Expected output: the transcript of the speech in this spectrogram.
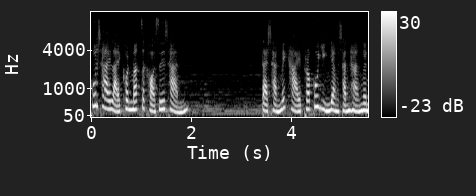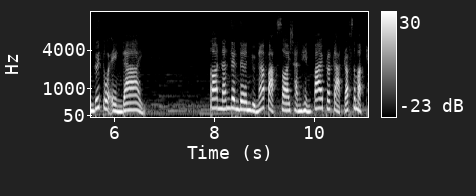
ผู้ชายหลายคนมักจะขอซื้อฉัน แต่ฉันไม่ขายเพราะผู้หญิงอย่างฉันหาเงินด้วยตัวเองได้ ตอนนั้นเดินเดินๆอยู่หน้าปากซอยฉันเห็นป้ายประกาศรับสมัครแค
